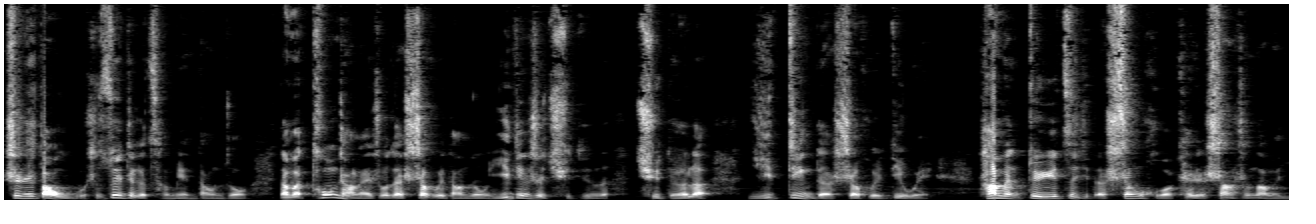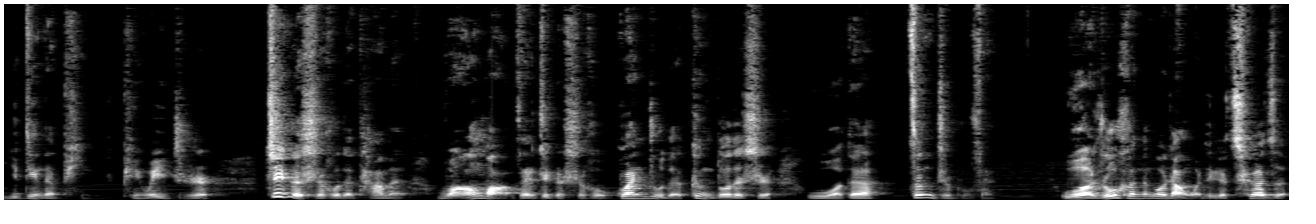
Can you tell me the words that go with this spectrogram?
甚至到五十岁这个层面当中，那么通常来说，在社会当中一定是取得了取得了一定的社会地位，他们对于自己的生活开始上升到了一定的品品位值。这个时候的他们，往往在这个时候关注的更多的是我的增值部分，我如何能够让我这个车子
